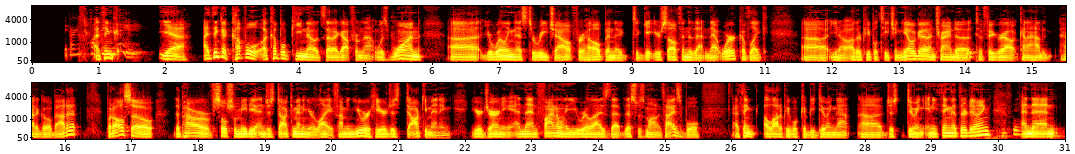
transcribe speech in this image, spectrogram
Like, are you I think- insane? Yeah. I think a couple a couple key notes that I got from that was one, uh, your willingness to reach out for help and to, to get yourself into that network of like uh, you know, other people teaching yoga and trying to to figure out kind of how to how to go about it. But also the power of social media and just documenting your life. I mean, you were here just documenting your journey and then finally you realized that this was monetizable. I think a lot of people could be doing that, uh, just doing anything that they're doing. And then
